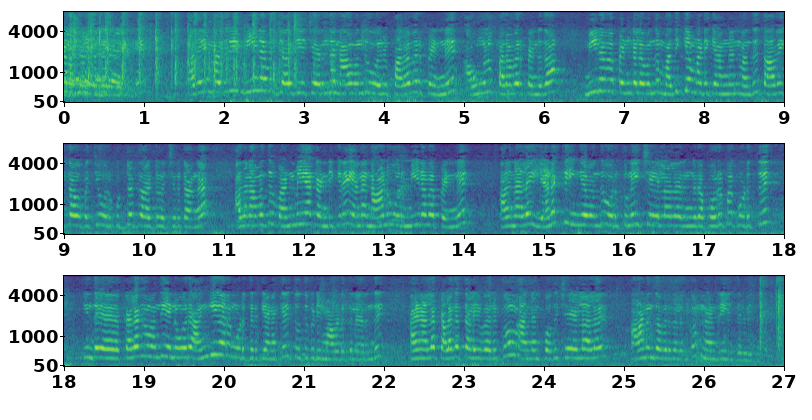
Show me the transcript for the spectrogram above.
கழகத்துல அதே மாதிரி மீனவ ஜாதியை சேர்ந்த நான் வந்து ஒரு பறவர் பெண்ணு. அவங்களும் பறவர் பெண்ணு தான் மீனவ பெண்களை வந்து மதிக்க மாட்டேங்காங்கன்னு வந்து தாவைக்காவை பற்றி ஒரு குற்றச்சாட்டு வச்சிருக்காங்க. அதை நான் வந்து வன்மையாக கண்டிக்கிறேன். ஏன்னா நானும் ஒரு மீனவ பெண்ணு. அதனால எனக்கு இங்க வந்து ஒரு துணை செயலாளருங்கிற பொறுப்பை கொடுத்து இந்த கழகம் வந்து என்ன ஒரு அங்கீகாரம் கொடுத்திருக்கு எனக்கு தூத்துக்குடி மாவட்டத்தில இருந்து அதனால கழக தலைவருக்கும் அண்ணன் பொதுச் செயலாளர் ஆனந்த் அவர்களுக்கும் நன்றியை தெரிவித்துக் கொள்கிறேன்.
